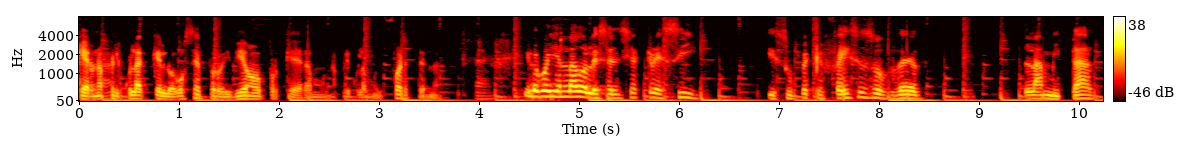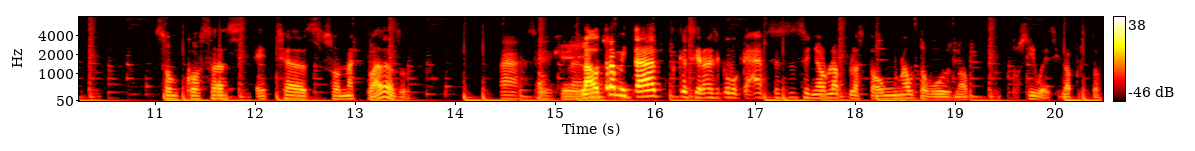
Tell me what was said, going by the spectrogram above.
que era una Ah. película que luego se prohibió porque era una película muy fuerte, ¿no? ok. Y luego ya en la adolescencia crecí y supe que Faces of Death, la mitad son cosas hechas, son actuadas. güey. Ah, sí. La otra mitad que si eran así como que, ah, pues ese señor lo aplastó un autobús, ¿no? Pues sí, güey, sí lo aplastó.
